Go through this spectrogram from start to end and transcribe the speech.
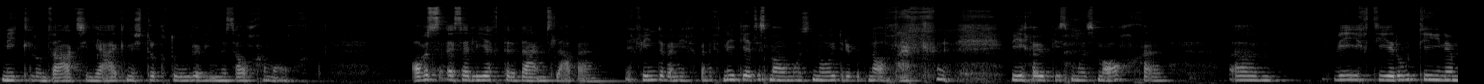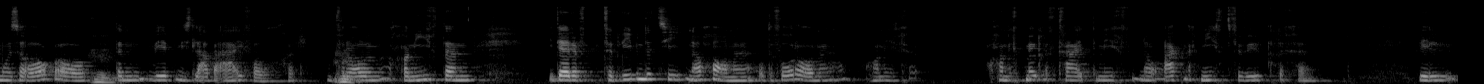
Mittel und Wege, seine eigenen Strukturen, wie er Sachen macht. Aber es, es erleichtert einem das Leben. Ich finde, wenn ich, wenn ich nicht jedes Mal muss neu darüber nachdenken wie ich etwas muss machen muss, ähm, wie ich die Routine muss angehen muss, mhm. dann wird mein Leben einfacher. Und vor hm. allem kann ich dann in dieser verbleibenden Zeit nachher oder voran habe ich, habe ich die Möglichkeit, mich, noch, eigentlich mich zu verwirklichen. Weil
